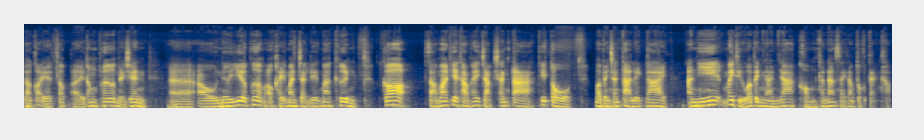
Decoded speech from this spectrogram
เราก็อาจจะต้องเออต้องเพิ่มอย่างเช่นเอ่อเอาเนื้อเยื่อเพิ่มเอาไขมันจัดเรียงมากขึ้น ก็สามารถที่จะทำให้จากชั้นตาที่โตมาเป็นชั้นตาเล็กได้ อันนี้ไม่ถือว่าเป็นงานยากของทางด้านศัลยกรรมตกแต่งครับ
